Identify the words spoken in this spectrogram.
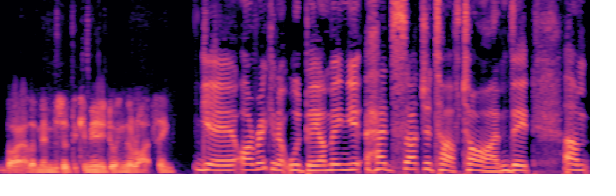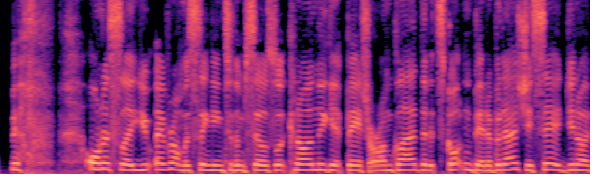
by other members of the community doing the right thing. Yeah, I reckon it would be. I mean, you had such a tough time that, um, honestly, you, everyone was thinking to themselves, "It can only get better." I'm glad that it's gotten better, but as you said, you know,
